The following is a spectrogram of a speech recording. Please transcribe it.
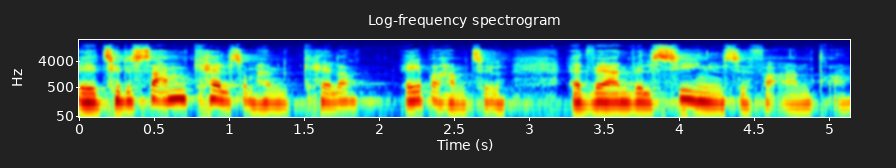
øh, til det samme kald, som han kalder Abraham til, at være en velsignelse for andre.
